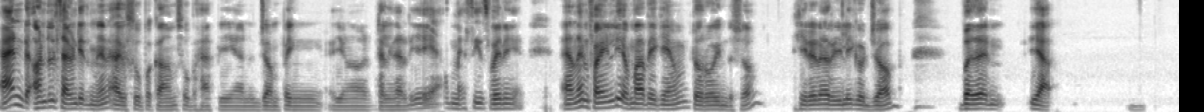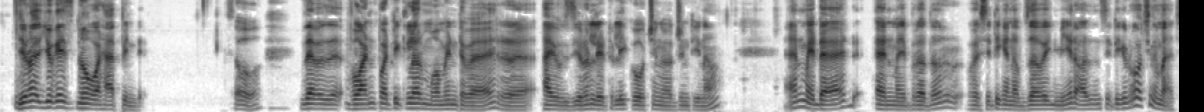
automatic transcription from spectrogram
And until 70th minute, I was super calm, super happy, and jumping, you know, telling that, yeah, Messi is winning. And then finally, Mbappe came to ruin the show. He did a really good job. But then, yeah. You know, you guys know what happened. So, there was one particular moment where uh, I was, you know, literally coaching Argentina and my dad and my brother were sitting and observing me rather than sitting and watching the match.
